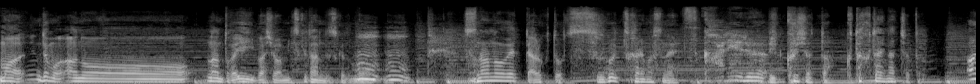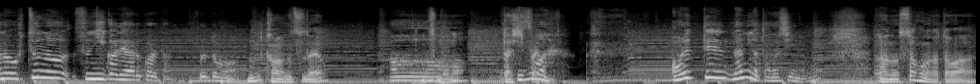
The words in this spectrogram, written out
まあでもあのーなんとかいい場所は見つけたんですけども、うんうん。砂の上って歩くとすごい疲れますね。疲れる。びっくりしちゃった。クタクタになっちゃった。あの普通のスニーカーで歩かれたの？それとも？ん？革靴だよ。あいつもの。大失敗。あれって何が正しいの？あのスタッフの方は、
